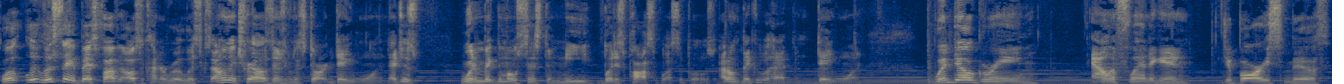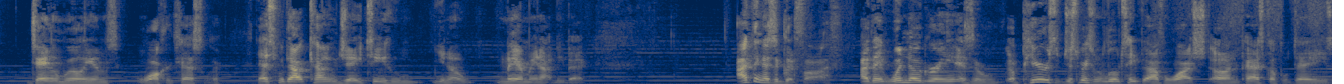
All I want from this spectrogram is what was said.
Well, let, us say best five and also kind of realistic because I don't think Trey Alexander's going to start day one. That just wouldn't make the most sense to me, but it's possible, I suppose. I don't think it will happen day one. Wendell Green, Allen Flanigan, Jabari Smith, Jalen Williams, Walker Kessler. That's without counting JT, who, you know, may or may not be back. I think that's a good five. I think Wendell Green is a appears just based on the little tape that I've watched uh, in the past couple days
